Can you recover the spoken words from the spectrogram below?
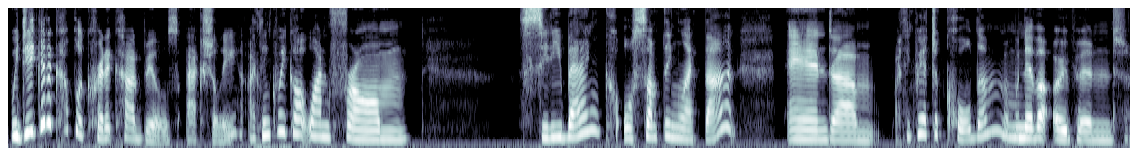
We did get a couple of credit card bills, actually. I think we got one from Citibank or something like that. and um, I think we had to call them, and we never opened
